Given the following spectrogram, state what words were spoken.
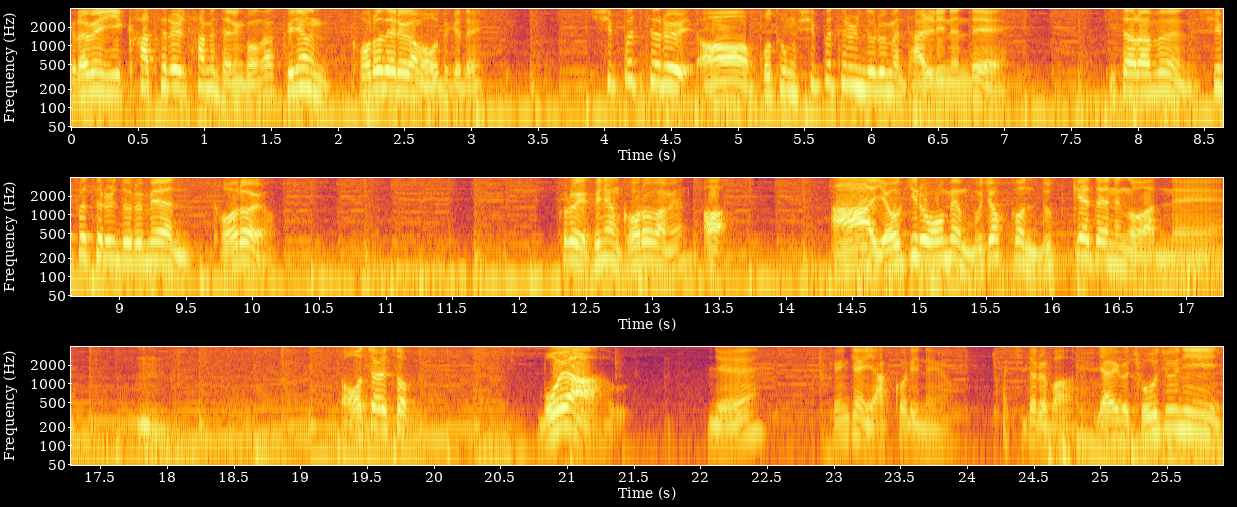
그러면 이 카트를 타면 되는 건가? 그냥 걸어 내려가면 어떻게 돼? 쉬프트를 어 보통 쉬프트를 누르면 달리는데 이 사람은 쉬프트를 누르면 걸어요. 그러게 그냥 걸어가면 아, 아 여기로 오면 무조건 눕게 되는 것 같네. 음 어쩔 수 없. 뭐야? 예, 굉장히 약거리네요. 아, 기다려봐. 야 이거 조준이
